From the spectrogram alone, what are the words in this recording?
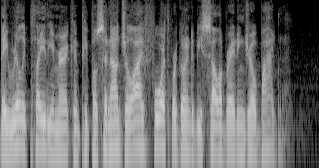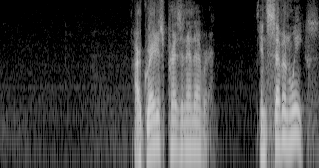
they really play the American people. So now, July 4th, we're going to be celebrating Joe Biden, our greatest president ever, in seven weeks.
